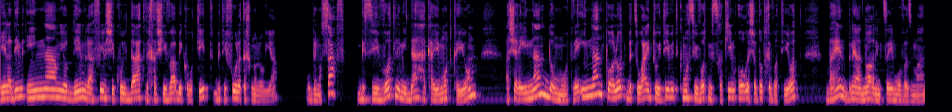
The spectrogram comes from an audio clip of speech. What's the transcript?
ילדים אינם יודעים להפעיל שיקול דעת וחשיבה ביקורתית בתפעול הטכנולוגיה, ובנוסף, בסביבות למידה הקיימות כיום, אשר אינן דומות ואינן פועלות בצורה אינטואיטיבית כמו סביבות משחקים או רשתות חברתיות, בהן בני הנוער נמצאים רוב הזמן,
